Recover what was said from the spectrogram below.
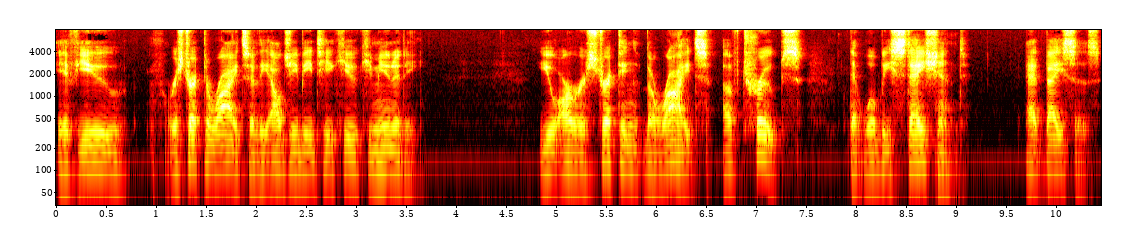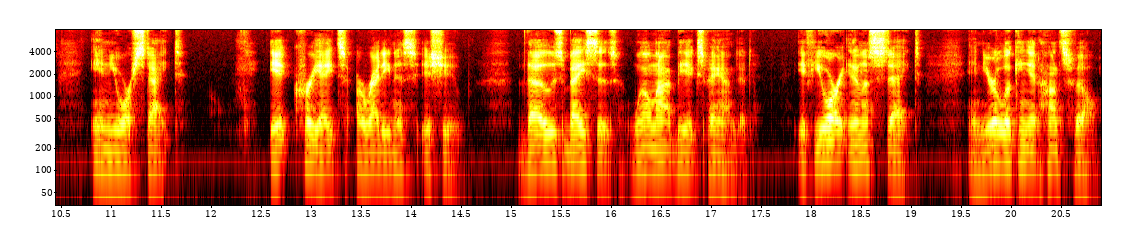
if you restrict the rights of the LGBTQ community, you are restricting the rights of troops that will be stationed at bases in your state. It creates a readiness issue. Those bases will not be expanded. If you are in a state and you're looking at Huntsville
